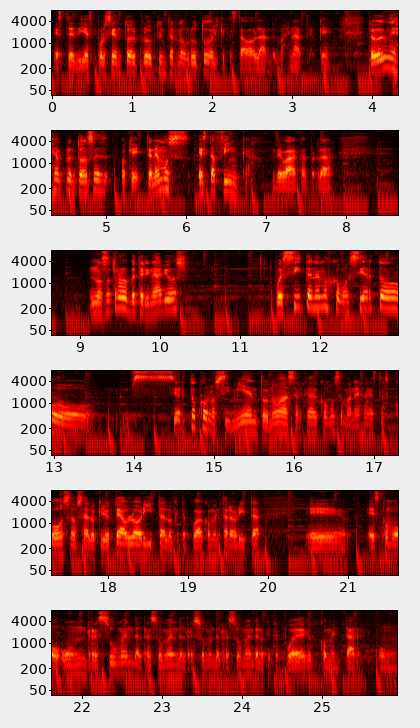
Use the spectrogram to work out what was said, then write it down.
este 10% del Producto Interno Bruto del que te estaba hablando, imagínate, ok. Te doy un ejemplo entonces, ok, tenemos esta finca de vacas, ¿verdad? Nosotros los veterinarios pues sí tenemos como cierto cierto conocimiento, ¿no? Acerca de cómo se manejan estas cosas. O sea, lo que yo te hablo ahorita, lo que te puedo comentar ahorita, eh, es como un resumen del resumen del resumen del resumen de lo que te puede comentar un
